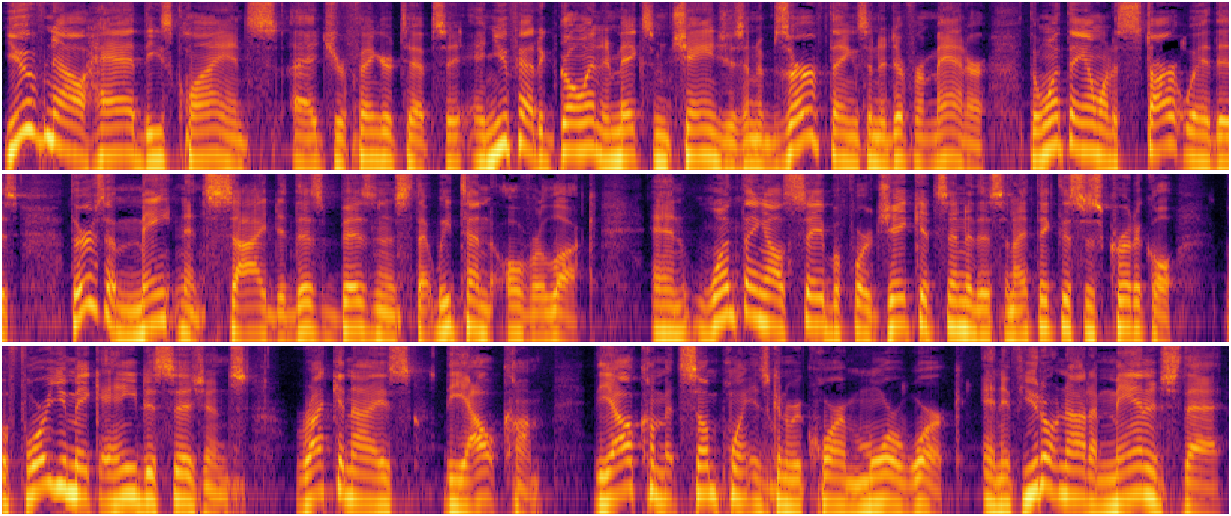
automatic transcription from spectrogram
You've now had these clients at your fingertips and you've had to go in and make some changes and observe things in a different manner. The one thing I want to start with is there's a maintenance side to this business that we tend to overlook. And one thing I'll say before Jake gets into this, and I think this is critical, before you make any decisions, recognize the outcome. The outcome at some point is going to require more work. And if you don't know how to manage that,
